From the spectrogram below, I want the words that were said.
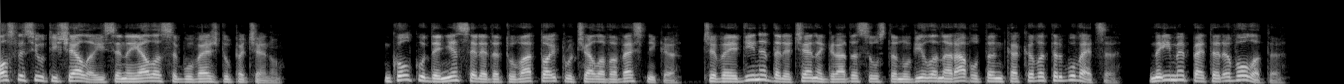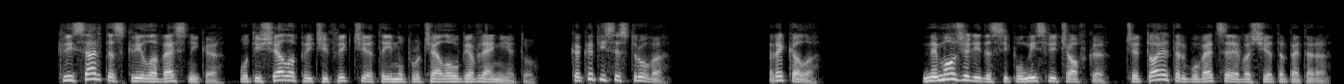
После си отишела и се наяла са говеждо печено. Колко деня се леда това той прочела във вестника, че във една далечена града се установила на работа какъва търговеца, на име Петъра Волата. Крисарта скрила вестника, отишела при чифликчията и му прочела обявлението. Какъв ти се струва? Рекала. Не може ли да си помисли човка, че той е търговеца е вашията Петъра?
